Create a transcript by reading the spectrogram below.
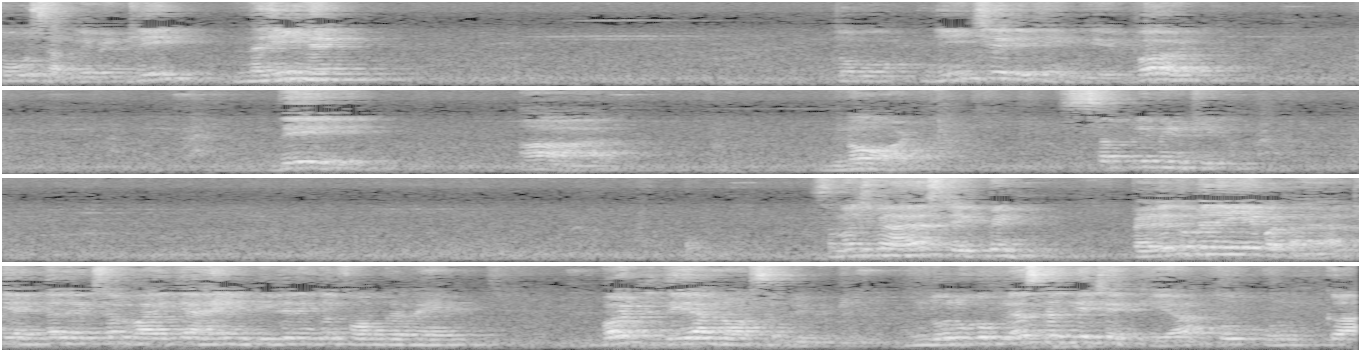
तो वो सप्लीमेंट्री नहीं है। तो नीचे लिखेंगे but they are not supplementary समझ में आया स्टेटमेंट पहले तो मैंने ये बताया कि एंगल एक्स और वाई क्या है? इंटीरियर एंगल फॉर्म कर रहे हैं। But they are not supplementary उन दोनों को प्लस करके चेक किया तो उनका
